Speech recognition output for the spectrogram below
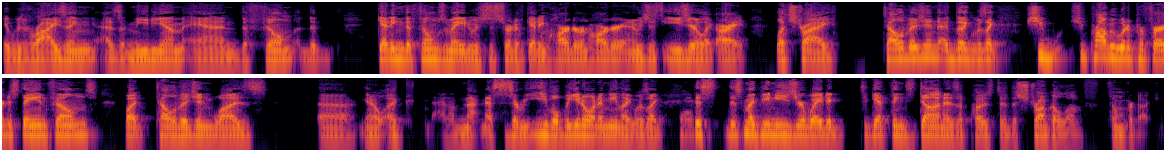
it was rising as a medium and the film the getting the films made was just sort of getting harder and harder and it was just easier like all right let's try television? And like it was like she she probably would have preferred to stay in films but television was uh you know know, not necessarily evil but you know what i mean? Like it was like yeah. this this might be an easier way to to get things done as opposed to the struggle of film production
